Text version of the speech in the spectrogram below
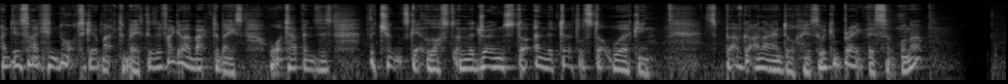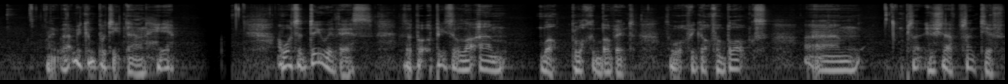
I decided not to go back to base because if I go back to base, what happens is the chunks get lost and the drones stop and the turtles stop working. So, but I've got an iron door here, so we can break this one up like that. We can put it down here. And what to do with this is I put a piece of um, well block above it. So what have we got for blocks? Um, we should have plenty of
